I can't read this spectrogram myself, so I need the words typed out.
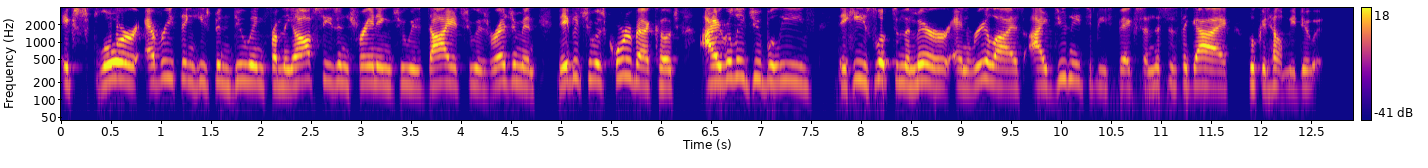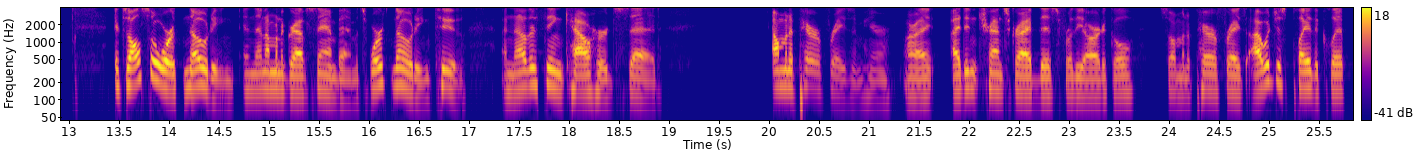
explore everything he's been doing from the offseason training to his diet to his regimen, maybe to his quarterback coach. I really do believe that he's looked in the mirror and realized I do need to be fixed. And this is the guy who can help me do it. It's also worth noting, and then I'm going to grab Sam Bam. It's worth noting, too. Another thing Cowherd said I'm going to paraphrase him here. All right. I didn't transcribe this for the article, so I'm going to paraphrase. I would just play the clip.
